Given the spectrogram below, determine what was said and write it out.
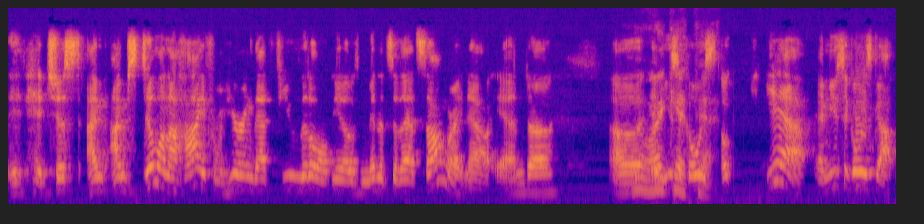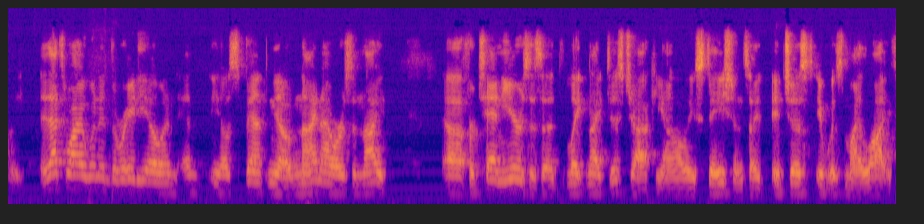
it, it, just I'm I'm still on a high from hearing that few little you know minutes of that song right now, and uh, uh, no, and music always oh, yeah, and music always got me. And that's why I went into radio and and you know spent you know nine hours a night. Uh, for 10 years as a late night disc jockey on all these stations I, it just it was my life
